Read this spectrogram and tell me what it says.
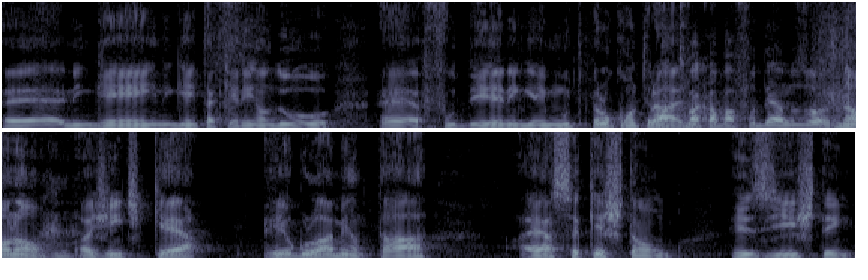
é, ninguém, ninguém está querendo é, fuder ninguém, muito pelo Mas contrário. tu vai acabar fudendo os outros. Não, não. A gente quer regulamentar essa questão. Existem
